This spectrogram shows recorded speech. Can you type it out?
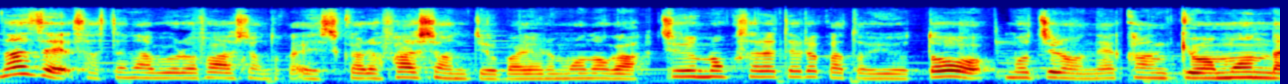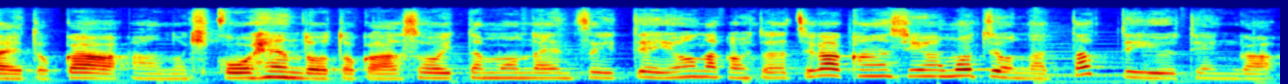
なぜサステナブルファッションとかエシカルファッションって呼ばれるものが注目されてるかというともちろんね環境問題とかあの気候変動とかそういった問題について世の中の人たちが関心を持つようになったっていう点が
